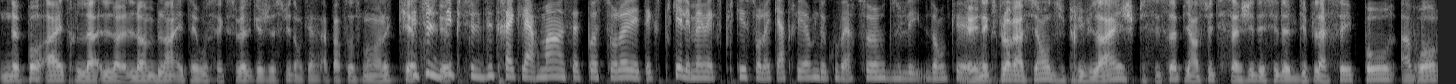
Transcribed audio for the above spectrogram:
ne pas être l'homme blanc hétérosexuel que je suis. Donc, à, partir de ce moment-là, qu'est-ce que... Et tu le dis, puis tu le dis très clairement, cette posture-là, elle est expliquée, elle est même expliquée sur le quatrième de couverture du livre. Donc, euh... Il y a une exploration du privilège, puis c'est ça. Puis ensuite, il s'agit d'essayer de le déplacer pour avoir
